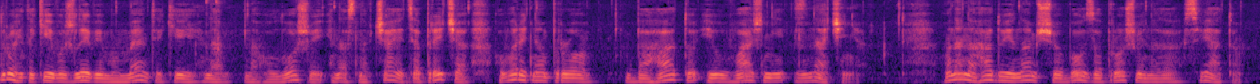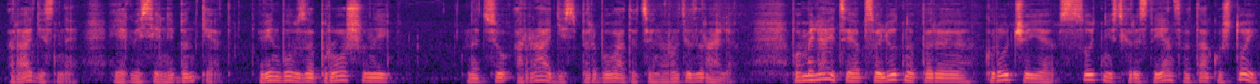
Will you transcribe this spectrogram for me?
Другий такий важливий момент, який нам наголошує і нас навчає, ця притча говорить нам про багато і уважні значення. Вона нагадує нам, що Бог запрошує на свято, радісне, як весільний банкет. Він був запрошений на цю радість перебувати цей народ Ізраїля. Помиляється і абсолютно перекручує сутність християнства також той,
